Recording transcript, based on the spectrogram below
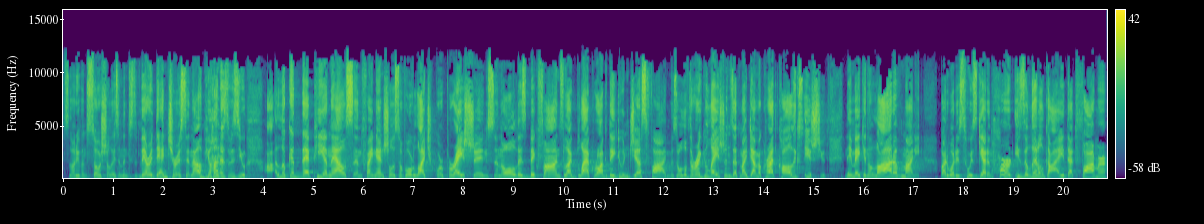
It's not even socialism, and it's very dangerous. And I'll be honest with you, uh, look at the P&Ls and financials of all large corporations and all these big funds like BlackRock. They're doing just fine with all of the regulations that my Democrat colleagues issued. They're making a lot of money. But what is who is getting hurt is the little guy, that farmer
